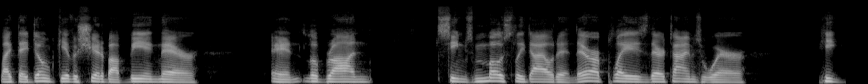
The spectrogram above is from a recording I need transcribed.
like they don't give a shit about being there. And LeBron seems mostly dialed in. There are plays, there are times where he,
